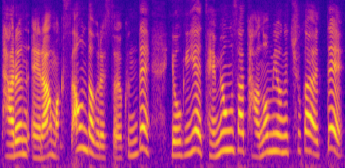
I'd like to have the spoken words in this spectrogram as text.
다른 애랑 막 싸운다 그랬어요. 근데 여기에 대명사 단어 미형이 추가할 때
